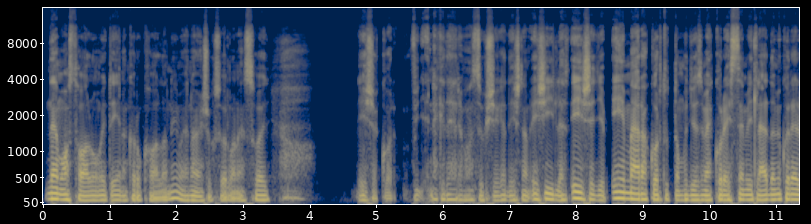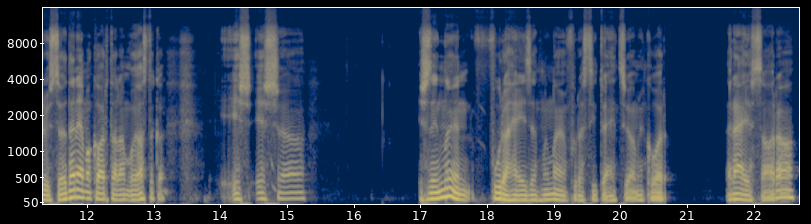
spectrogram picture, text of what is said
Nem azt hallom, amit én akarok hallani, mert nagyon sokszor van ez, hogy és akkor figyelj, neked erre van szükséged, és nem, és így lesz. És egyéb, én már akkor tudtam, hogy ez mekkora egy szemétláda, amikor először, de nem akartam, hogy azt akar. És, és, és ez egy nagyon fura helyzet, meg nagyon fura szituáció, amikor rájössz arra,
